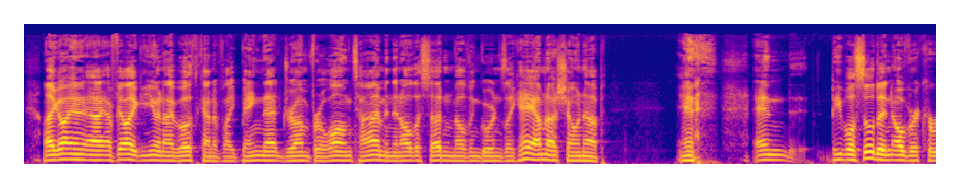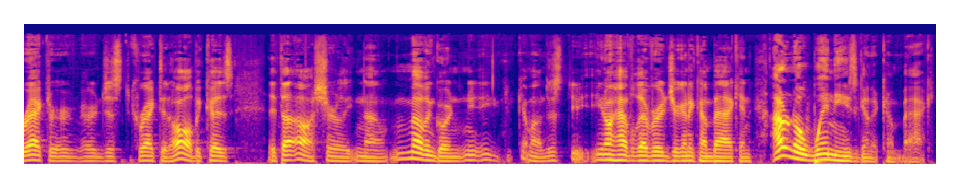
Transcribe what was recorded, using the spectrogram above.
like, I, I feel like you and I both kind of like banged that drum for a long time, and then all of a sudden, Melvin Gordon's like, hey, I'm not showing up, and and people still didn't overcorrect or, or just correct at all because they thought, oh, surely no, Melvin Gordon, come on, just you don't have leverage. You're going to come back, and I don't know when he's going to come back.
